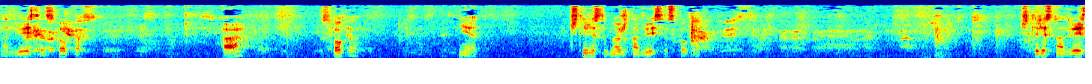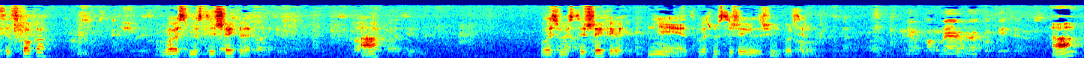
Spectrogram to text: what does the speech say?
на 200, это сколько? А? Сколько? Нет. 400 умножить на 200, сколько? 400 на 200, это сколько? 80 тысяч шекелей? А? 80 тысяч шекелей? Нет, 80 тысяч шекелей еще не квартира. А?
